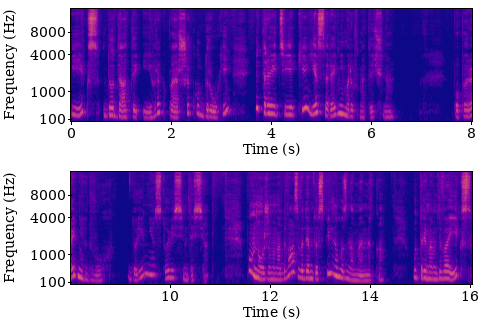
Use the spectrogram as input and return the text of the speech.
Х додати y, перший кут, другий і третій, який є середнім арифметичним попередніх двох дорівнює 180. Помножимо на 2, зведемо до спільного знаменника. Отримаємо 2х,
